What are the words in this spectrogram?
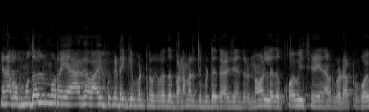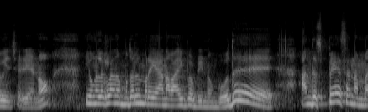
ஏன்னா இப்போ முதல் முறையாக வாய்ப்பு கிடைக்கப்பட்டிருக்கிறது பனமரத்திப்பட்டு ராஜேந்திரனோ அல்லது கோவிச்செழியன் அவர்கள் டாக்டர் கோவிச்செழியனோ இவங்களுக்கெல்லாம் அந்த முதல் முறையான வாய்ப்பு அப்படின்னும் போது அந்த ஸ்பேஸை நம்ம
